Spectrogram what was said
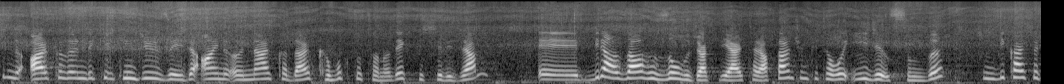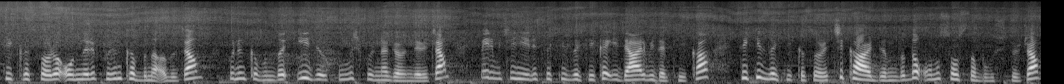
Şimdi arkalarındaki ikinci yüzeyi de aynı önler kadar kabuk tutana dek pişireceğim. Ee, biraz daha hızlı olacak diğer taraftan çünkü tava iyice ısındı. Şimdi birkaç dakika sonra onları fırın kabına alacağım. Fırın kabında iyice ısınmış fırına göndereceğim. Benim için 7-8 dakika ideal bir dakika. 8 dakika sonra çıkardığımda da onu sosla buluşturacağım.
